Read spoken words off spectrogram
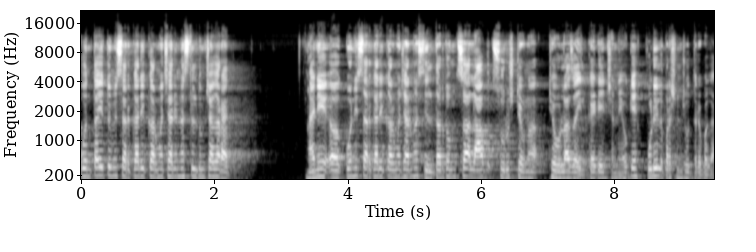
कोणताही तुम्ही सरकारी कर्मचारी नसतील तुमच्या घरात आणि कोणी सरकारी कर्मचारी नसतील तर तुमचा लाभ सुरूच ठेवणार ठेवला जाईल. काही टेन्शन नाही ओके पुढील प्रश्नांची उत्तरे बघा.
